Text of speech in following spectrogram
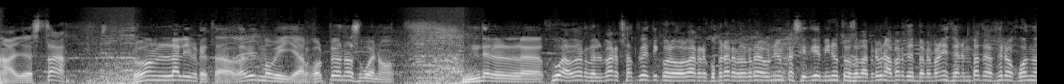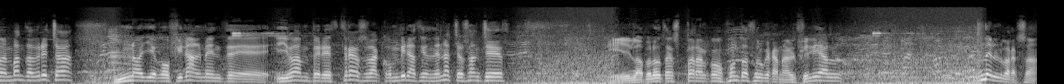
Ahí está. Con la libreta. David Movilla. El golpeo no es bueno del eh, jugador del Barça Atlético. Lo va a recuperar el Real Unión casi 10 minutos de la primera parte. Permanece en empate a cero jugando en banda derecha. No llegó finalmente Iván Pérez tras la combinación de Nacho Sánchez. Y la pelota es para el conjunto azulgrana, el filial del Barça.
